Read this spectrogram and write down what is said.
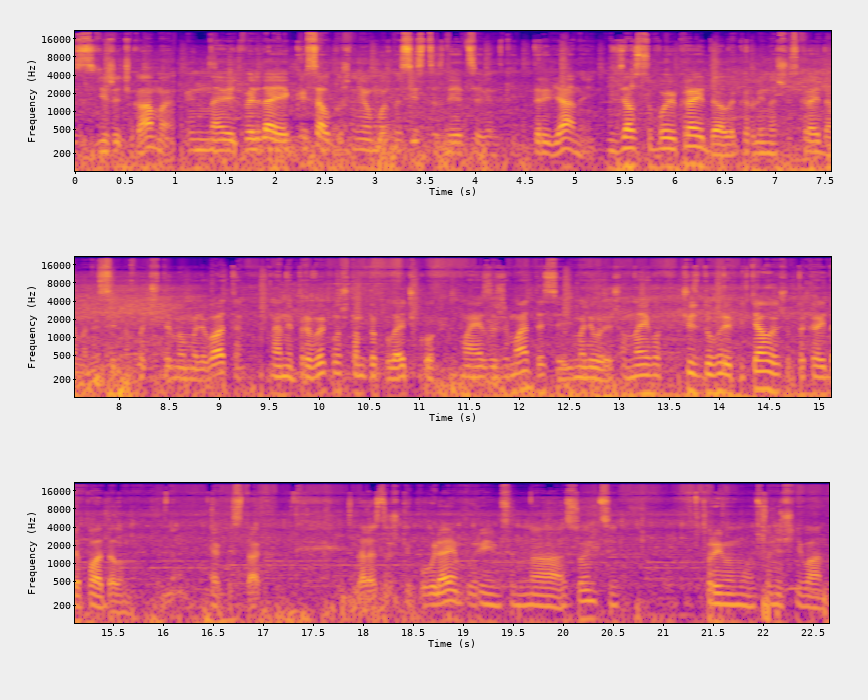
З їжачками. Він навіть виглядає як кріселку, що на нього можна сісти, здається, він такий дерев'яний. Взяв з собою крейди, але Кароліна щось крейдами не сильно хоче тими малювати. Вона не привикла, що там то колечко має зажиматися і малює, що вона його щось догори підтягує, щоб та крейда падала. Ну, Якось так. Зараз трошки погуляємо, погріємося на сонці, приймемо сонячні ванни.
